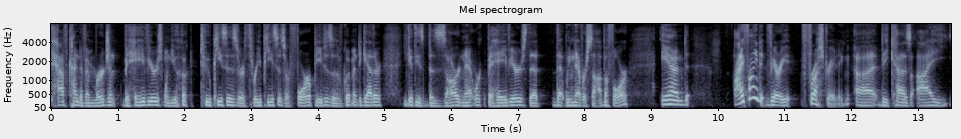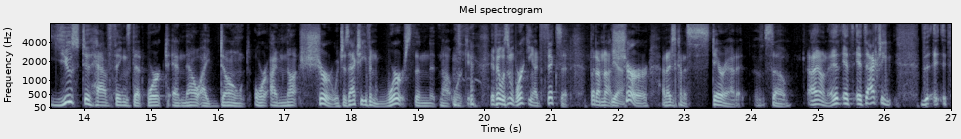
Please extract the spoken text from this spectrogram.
have kind of emergent behaviors when you hook two pieces or three pieces or four pieces of equipment together. You get these bizarre network behaviors that that we never saw before, and I find it very frustrating uh, because I used to have things that worked and now I don't, or I'm not sure, which is actually even worse than it not working. if it wasn't working, I'd fix it, but I'm not yeah. sure, and I just kind of stare at it. So I don't know. It, it's it's actually it,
